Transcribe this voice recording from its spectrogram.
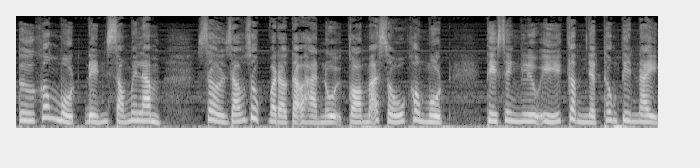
từ 01 đến 65. Sở Giáo dục và Đào tạo Hà Nội có mã số 01. Thí sinh lưu ý cập nhật thông tin này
